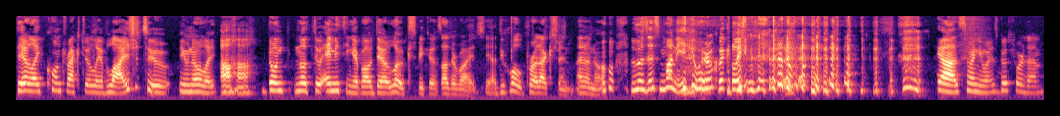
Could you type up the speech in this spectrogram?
they're like contractually obliged to, you know, like Uh huh. don't not do anything about their looks because otherwise, yeah, the whole production, I don't know, loses money very quickly. yeah. So, anyways, good for them.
